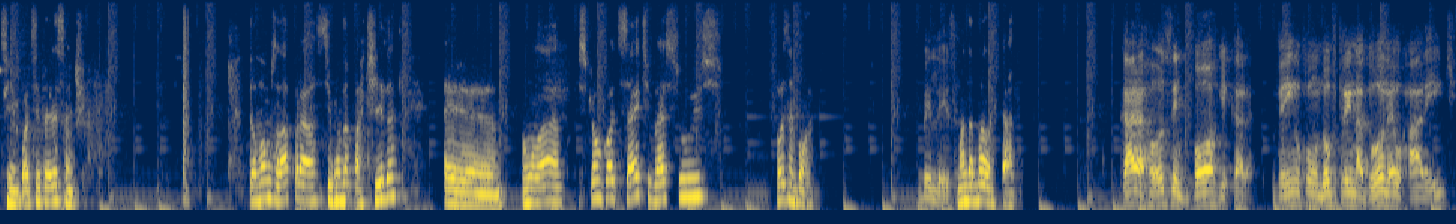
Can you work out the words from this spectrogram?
Sim, pode ser interessante. Então vamos lá para a segunda partida. É, vamos lá, Strong God 7 versus Rosenborg. Beleza. Manda bala, Ricardo. Cara, Rosenborg, cara, vem com um novo treinador, né? O Hareid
